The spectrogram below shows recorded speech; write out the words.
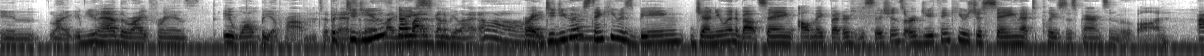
And like, if you have the right friends, it won't be a problem to But pass did it up. you Like guys- nobody's gonna be like, oh, Right. like, Did you guys think he was being genuine about saying I'll make better decisions, or do you think he was just saying that to please his parents and move on? I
